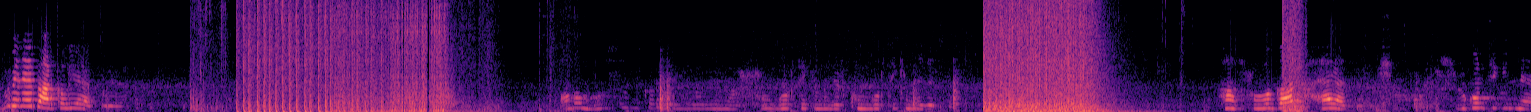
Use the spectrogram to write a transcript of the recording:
Bu beni hep arkalayarak vuruyor. Adam nasıl bu kadar iyi oynuyor? Sungur teki midir, kungur teki Ha, Sulugar her atmış. Sulugun teki ne?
